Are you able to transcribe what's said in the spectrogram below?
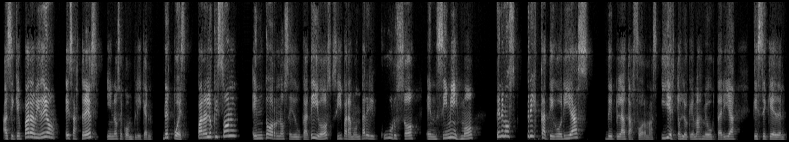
Así que para video, esas tres y no se compliquen. Después, para lo que son entornos educativos, ¿sí? para montar el curso en sí mismo, tenemos tres categorías de plataformas. Y esto es lo que más me gustaría que se queden.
